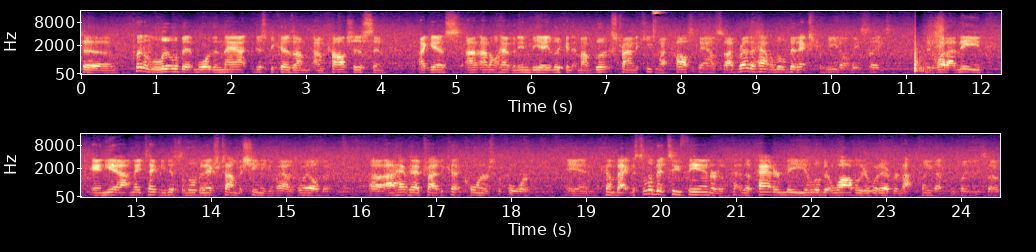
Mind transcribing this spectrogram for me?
to put a little bit more than that just because I'm, I'm cautious and I guess I, I, don't have an MBA looking at my books trying to keep my costs down. So I'd rather have a little bit extra meat on these things than what I need. And yeah, it may take me just a little bit extra time machining them out as well, but uh, I have had tried to cut corners before and come back just a little bit too thin or the, the pattern be a little bit wobbly or whatever, not clean up completely. So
